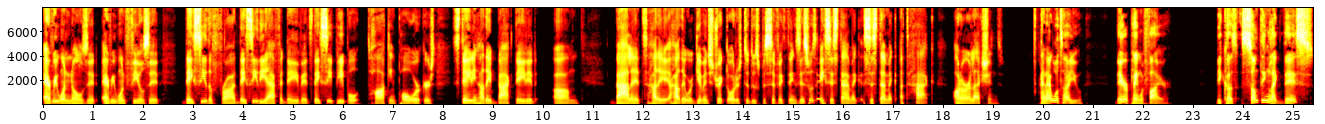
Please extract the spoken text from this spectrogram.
everyone knows it. Everyone feels it. They see the fraud. They see the affidavits. They see people talking, poll workers stating how they backdated um, ballots, how they how they were given strict orders to do specific things. This was a systemic systemic attack on our elections, and I will tell you, they are playing with fire because something like this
